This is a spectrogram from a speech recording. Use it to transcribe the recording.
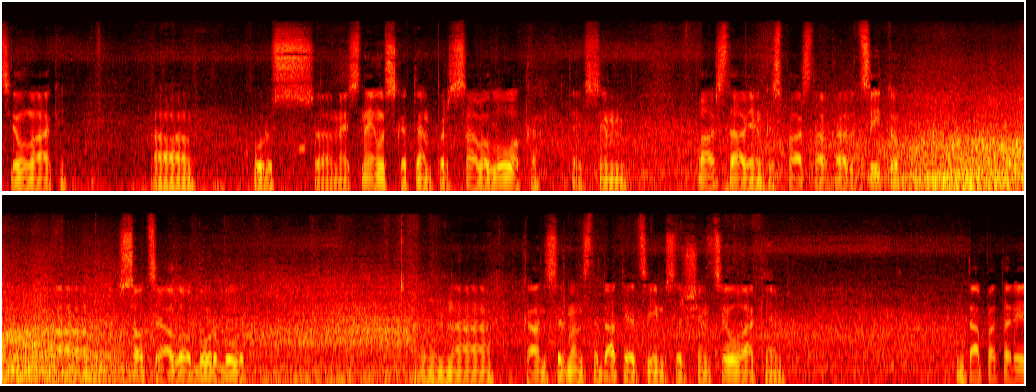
cilvēki, kurus mēs neuzskatām par sava loka, teiksim, pārstāvjiem, kas pārstāv kādu citu sociālo burbuli. Un kādas ir manas attiecības ar šiem cilvēkiem. Un tāpat arī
